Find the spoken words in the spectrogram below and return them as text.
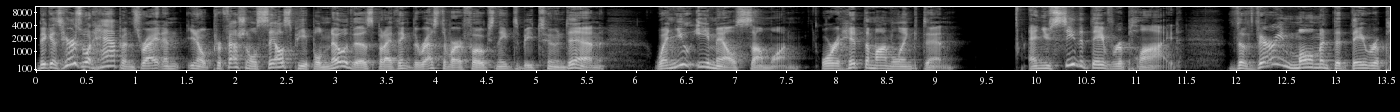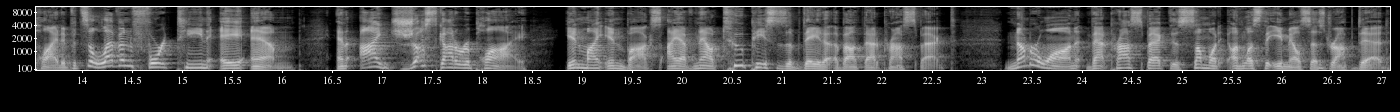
Because here's what happens, right? And, you know, professional salespeople know this, but I think the rest of our folks need to be tuned in. When you email someone, or hit them on LinkedIn and you see that they've replied, the very moment that they replied, if it's 11:14 a.m. and I just got a reply in my inbox, I have now two pieces of data about that prospect. Number one, that prospect is somewhat, unless the email says drop dead,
